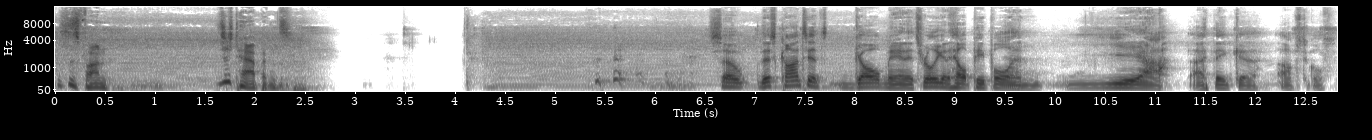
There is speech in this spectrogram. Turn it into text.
This is fun. It just happens. So this content's gold, man. It's really going to help people, and yeah, I think uh, obstacles.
